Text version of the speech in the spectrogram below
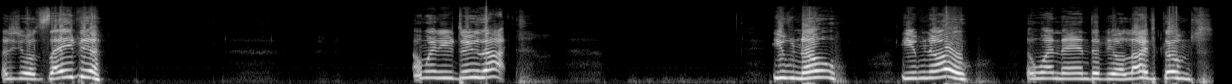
as your Savior. And when you do that, you know, you know that when the end of your life comes,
